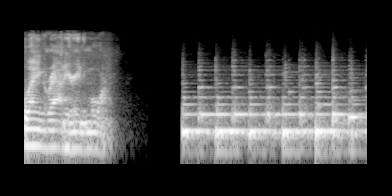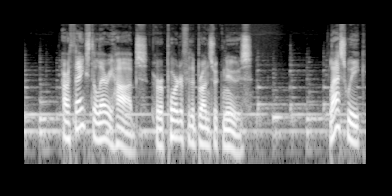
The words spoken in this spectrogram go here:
laying around here anymore. Our thanks to Larry Hobbs, a reporter for the Brunswick News. Last week,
